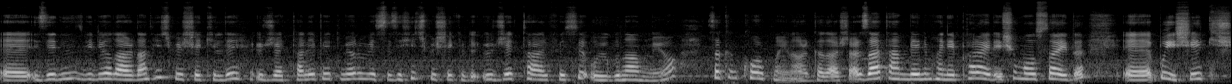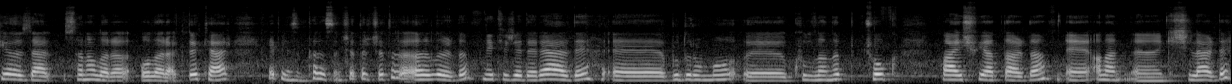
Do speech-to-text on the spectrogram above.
E, izlediğiniz videolardan hiçbir şekilde ücret talep etmiyorum ve size hiçbir şekilde ücret tarifesi uygulanmıyor. Sakın korkmayın arkadaşlar. Zaten benim hani parayla işim olsaydı e, bu işi kişiye özel sanal ara- olarak döker. Hepinizin parasını çatır çatır alırdım. Neticede realde e, bu durumu e, kullanıp çok fahiş fiyatlarda e, alan e, kişiler de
